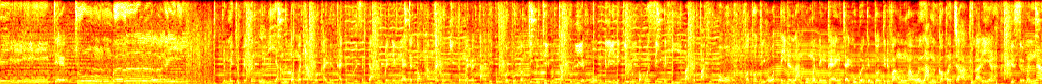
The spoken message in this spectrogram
ย เจ็บจุ้งเบยมันไม่จำเป็นต้องเอ่ยนิยามหรือต้องมาถามว่าใครเหนือใครกำพืชสันดานมึงเป็นยังไงจะต้องถามใครกูอีกทำไมมันต่างที่กูคนพูดความจริงหรือที่มึงทำกูเรียกโวมันกะลีในกิวมึงบอกว่าซิงแต่หีบ้านก็ปากฮิปโป ขอโทษทีโอ๊ตตีทลามกูมันยังแทงใจกูเบื่อเต็มทนที่ได้ฟังมึงเห่าว่าลามมึงก็ไปจากไหลอะอย่าเสือกมันหน้า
